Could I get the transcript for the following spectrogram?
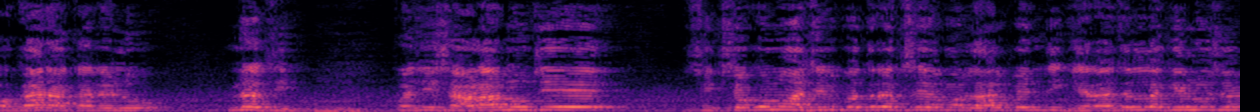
પગાર આકારેલો નથી. પછી શાળાનું જે શિક્ષકોનું હાજરી પત્રક છે એમાં લાલ પેનથી ગેરહાજર લખેલું છે.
